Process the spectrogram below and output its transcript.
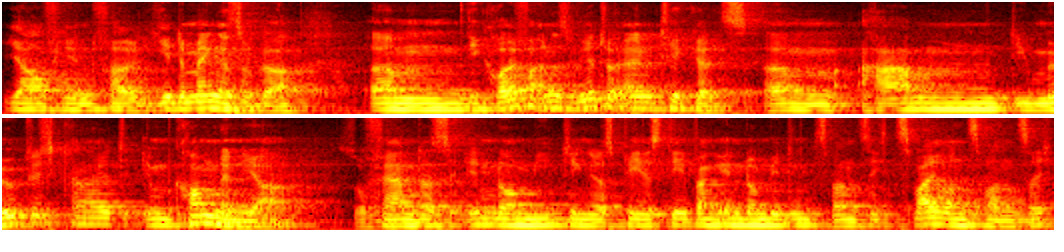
Ja, auf jeden Fall. Jede Menge sogar. Ähm, die Käufer eines virtuellen Tickets ähm, haben die Möglichkeit im kommenden Jahr sofern das Indoor-Meeting, das PSD Bank Indoor-Meeting 2022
